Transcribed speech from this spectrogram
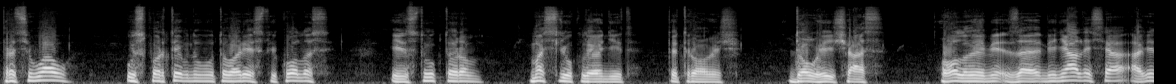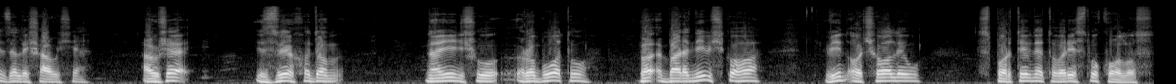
Працював у спортивному товаристві Колос інструктором Маслюк Леонід Петрович довгий час. Голови мі- замінялися, а він залишався. А вже з виходом на іншу роботу Баранівського він очолив спортивне товариство Колос.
